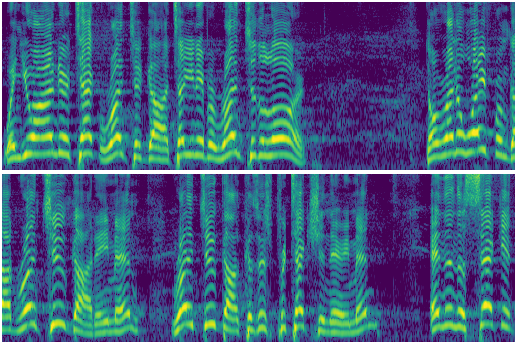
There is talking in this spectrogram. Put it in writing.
When you are under attack, run to God. Tell your neighbor, run to the Lord. Don't run away from God, run to God, amen. Run to God because there's protection there, amen. And then the second,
